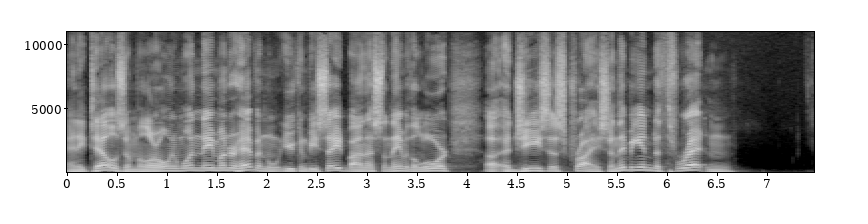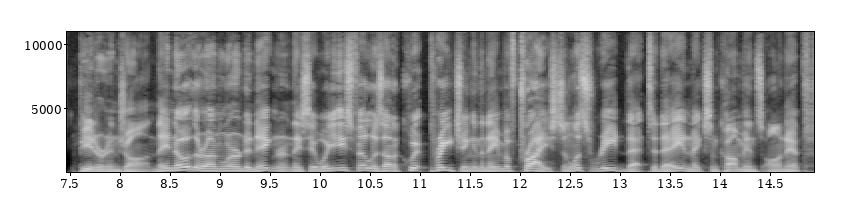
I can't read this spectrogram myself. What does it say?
And he tells them, There's only one name under heaven you can be saved by, and that's the name of the Lord uh, Jesus Christ. And they begin to threaten Peter and John. They know they're unlearned and ignorant. And they say, well, these fellows ought to quit preaching in the name of Christ. And let's read that today and make some comments on it.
